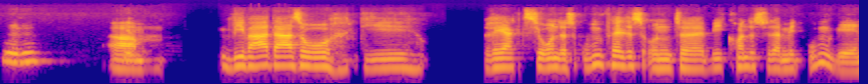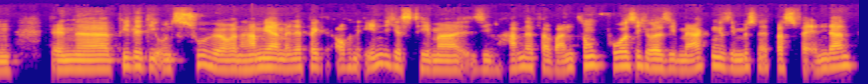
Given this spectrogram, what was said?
Mhm. Ähm, ja. Wie war da so die Reaktion des Umfeldes und äh, wie konntest du damit umgehen? Denn äh, viele, die uns zuhören, haben ja im Endeffekt auch ein ähnliches Thema. Sie haben eine Verwandlung vor sich oder sie merken, sie müssen etwas verändern,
